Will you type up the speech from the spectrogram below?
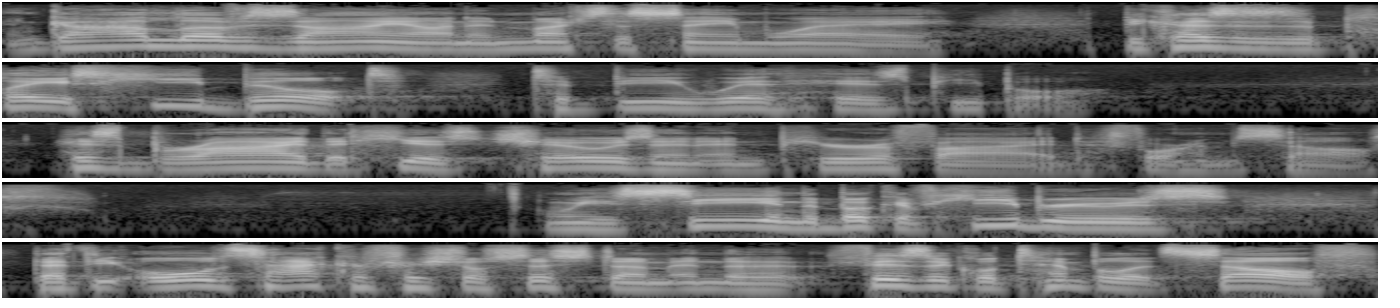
And God loves Zion in much the same way because it is a place He built to be with His people, His bride that He has chosen and purified for Himself. We see in the book of Hebrews that the old sacrificial system and the physical temple itself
